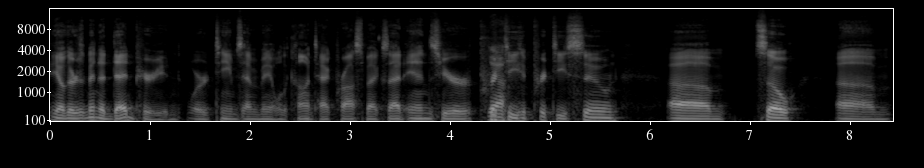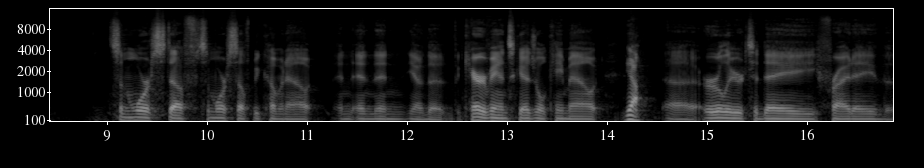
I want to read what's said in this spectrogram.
you know, there's been a dead period where teams haven't been able to contact prospects. That ends here pretty yeah. pretty soon. Um, so um, some more stuff, some more stuff will be coming out, and and then you know the the caravan schedule came out. Yeah. Uh, earlier today, Friday the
